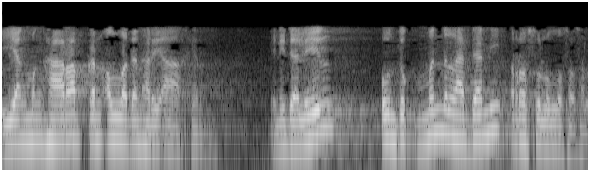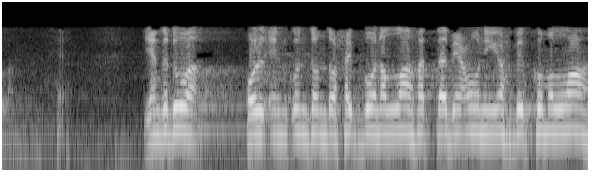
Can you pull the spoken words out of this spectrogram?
yang mengharapkan Allah dan hari akhir ini dalil untuk meneladani Rasulullah SAW. Yang kedua, Qul in kuntum Allah fattabi'uni yuhibbukum Allah.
